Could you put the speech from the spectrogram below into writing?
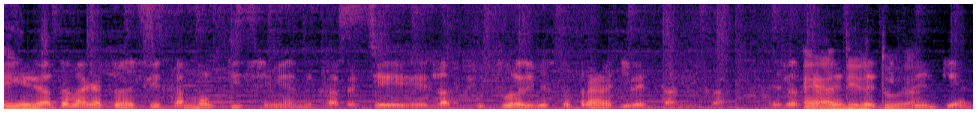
In realtà è una canzone scritta moltissimi anni fa, perché la scrittura di questo brano è di vent'anni fa, esattamente di addirittura. 20 anni.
